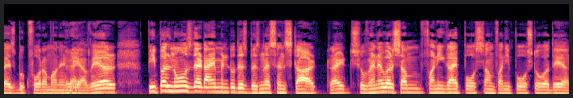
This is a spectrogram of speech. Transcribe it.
Facebook forum on India, Right. where people knows that I am into this business and start right. So whenever some funny guy posts some funny post over there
